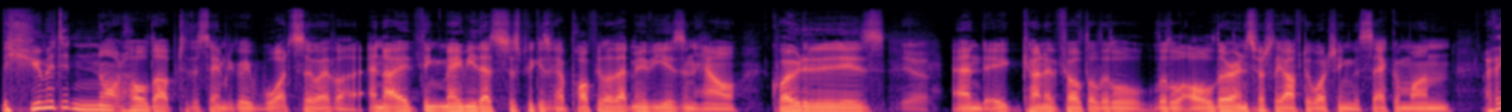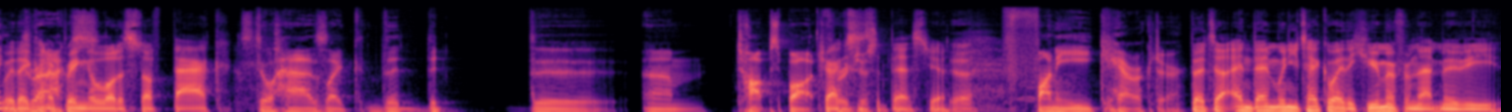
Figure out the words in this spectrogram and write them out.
the humor did not hold up to the same degree whatsoever. And I think maybe that's just because of how popular that movie is and how quoted it is. Yeah. And it kind of felt a little little older, and especially after watching the second one, I think where they kind of bring a lot of stuff back. Still has like the the the um, top spot Drax for just the best, yeah. yeah. funny character. But uh, and then when you take away the humor from that movie,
